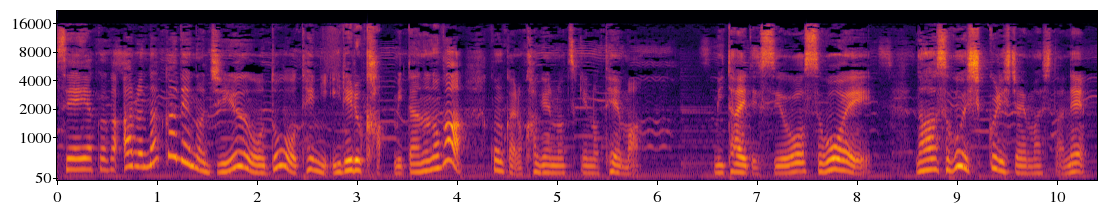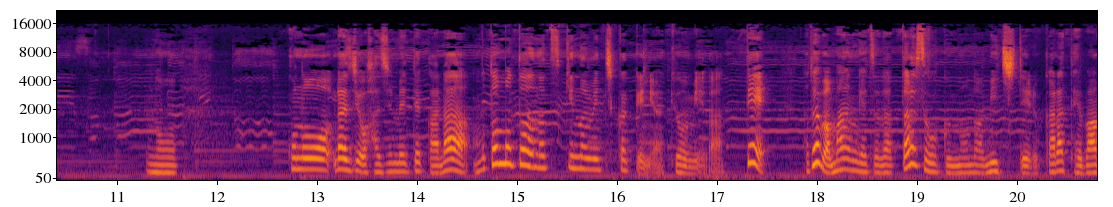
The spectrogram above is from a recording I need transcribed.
制約がある中での自由をどう手に入れるかみたいなのが今回の加減の月のテーマ。みたいですよ。すごい。なあすごいしっくりしちゃいましたね。あのこのラジオ始めてからもともとあの月の満ち欠けには興味があって例えば満月だったらすごく物は満ちてるから手放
